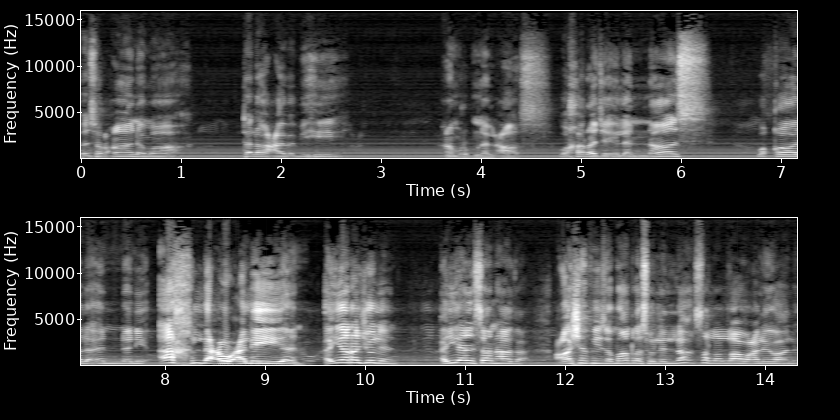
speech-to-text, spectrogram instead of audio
فسرعان ما تلاعب به عمرو بن العاص وخرج إلى الناس وقال إنني أخلع عليا. أي رجل أي إنسان هذا؟ عاش في زمان رسول الله صلى الله عليه وآله.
